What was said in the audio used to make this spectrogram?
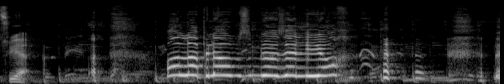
suya? Vallahi pilavımızın bir özelliği yok. Ee,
